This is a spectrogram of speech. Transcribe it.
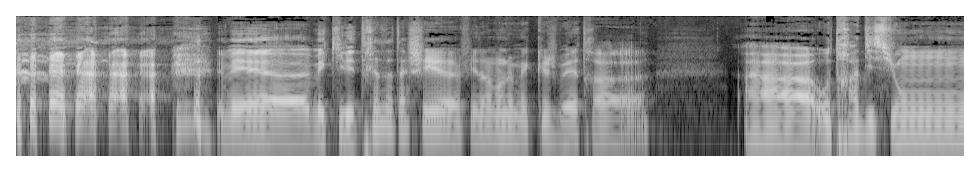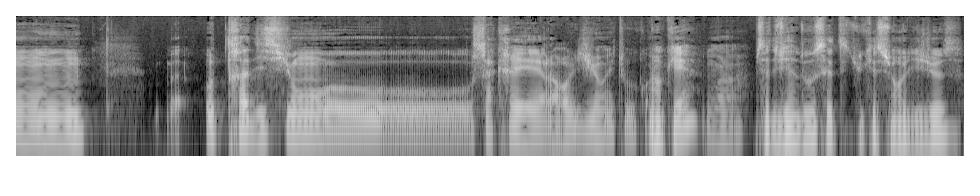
mais euh, mais qu'il est très attaché euh, finalement le mec que je veux être à, à- aux traditions, aux traditions, au sacré, à la religion et tout quoi. Ok. Voilà. Ça te vient d'où cette éducation religieuse?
